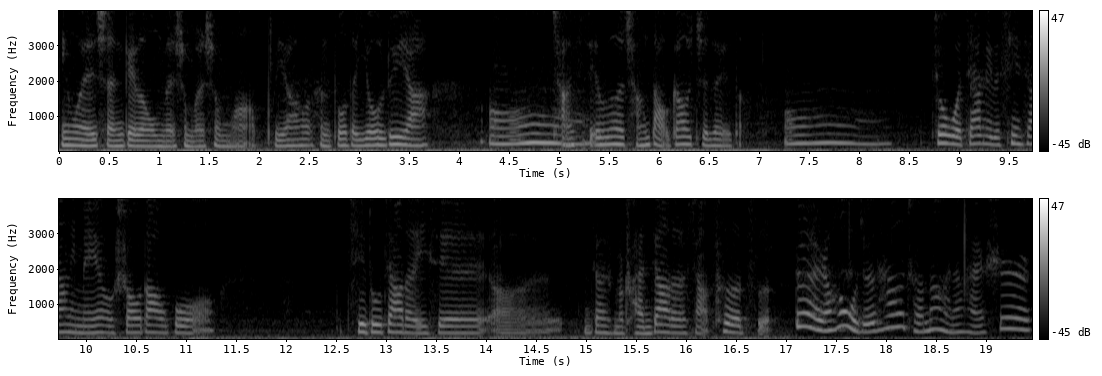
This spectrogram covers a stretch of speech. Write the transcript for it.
因为神给了我们什么什么，不要很多的忧虑啊。哦，常喜乐、常祷告之类的。哦，就我家里的信箱里面也有收到过基督教的一些呃叫什么传教的小册子。对，然后我觉得他的传道好像还是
